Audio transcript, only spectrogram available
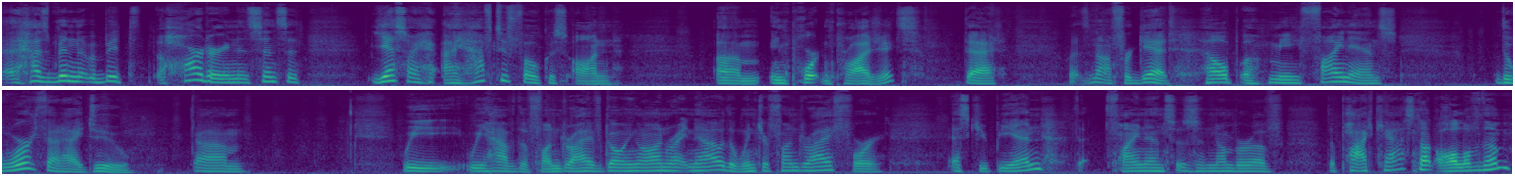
has been a bit harder in the sense that yes, I I have to focus on um, important projects that let's not forget help uh, me finance the work that I do. Um, we we have the fund drive going on right now, the winter fund drive for SQPN that finances a number of the podcasts, not all of them,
